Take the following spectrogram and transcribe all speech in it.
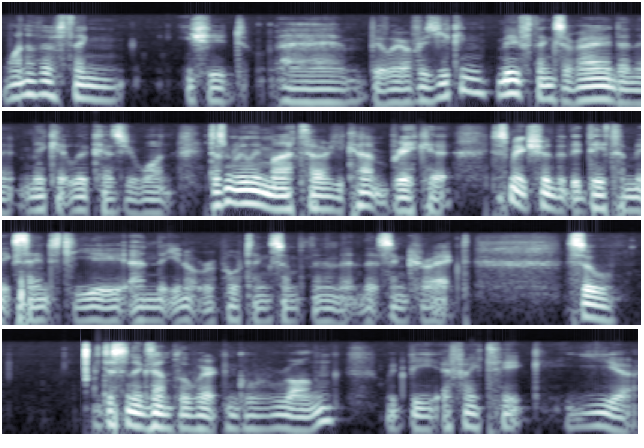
one other thing you should um, be aware of is you can move things around and make it look as you want. It doesn't really matter, you can't break it. Just make sure that the data makes sense to you and that you're not reporting something that, that's incorrect. So just an example of where it can go wrong would be if I take year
